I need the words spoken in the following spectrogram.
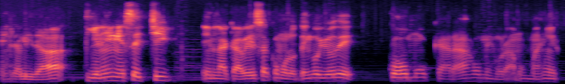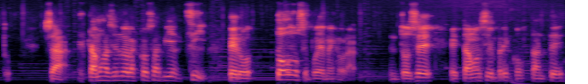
en realidad tienen ese chip en la cabeza como lo tengo yo de cómo carajo mejoramos más esto. O sea, ¿estamos haciendo las cosas bien? Sí, pero todo se puede mejorar. Entonces, estamos siempre en constante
